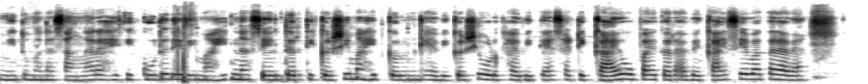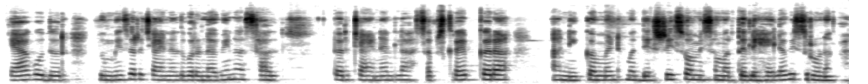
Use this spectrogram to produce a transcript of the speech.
मी तुम्हाला सांगणार आहे की कुलदेवी माहीत नसेल तर ती कशी माहीत करून घ्यावी कशी ओळखावी त्यासाठी काय उपाय करावे काय सेवा कराव्या त्या अगोदर तुम्ही जर चॅनलवर नवीन असाल तर चॅनलला सबस्क्राईब करा आणि कमेंटमध्ये श्री स्वामी समर्थ लिहायला विसरू नका.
